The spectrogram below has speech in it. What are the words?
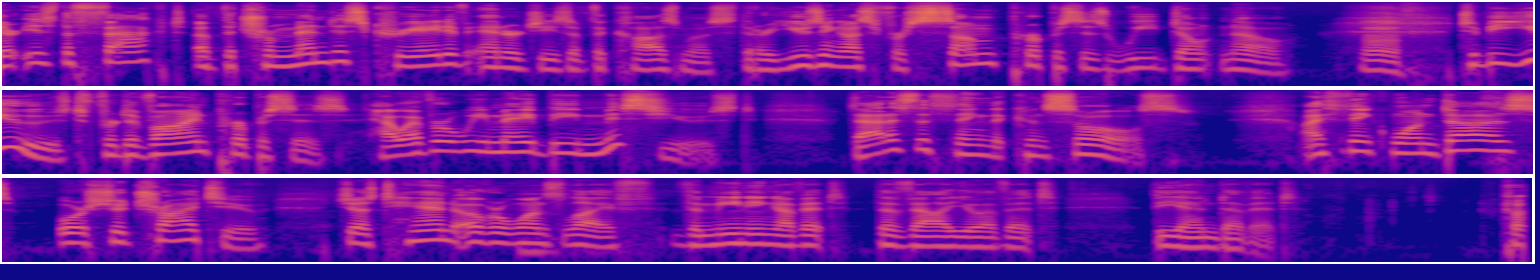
there is the fact of the tremendous creative energies of the cosmos that are using us for some purposes we don't know. Hmm. To be used for divine purposes, however we may be misused, that is the thing that consoles. I think one does, or should try to, just hand over one's life, the meaning of it, the value of it, the end of it.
